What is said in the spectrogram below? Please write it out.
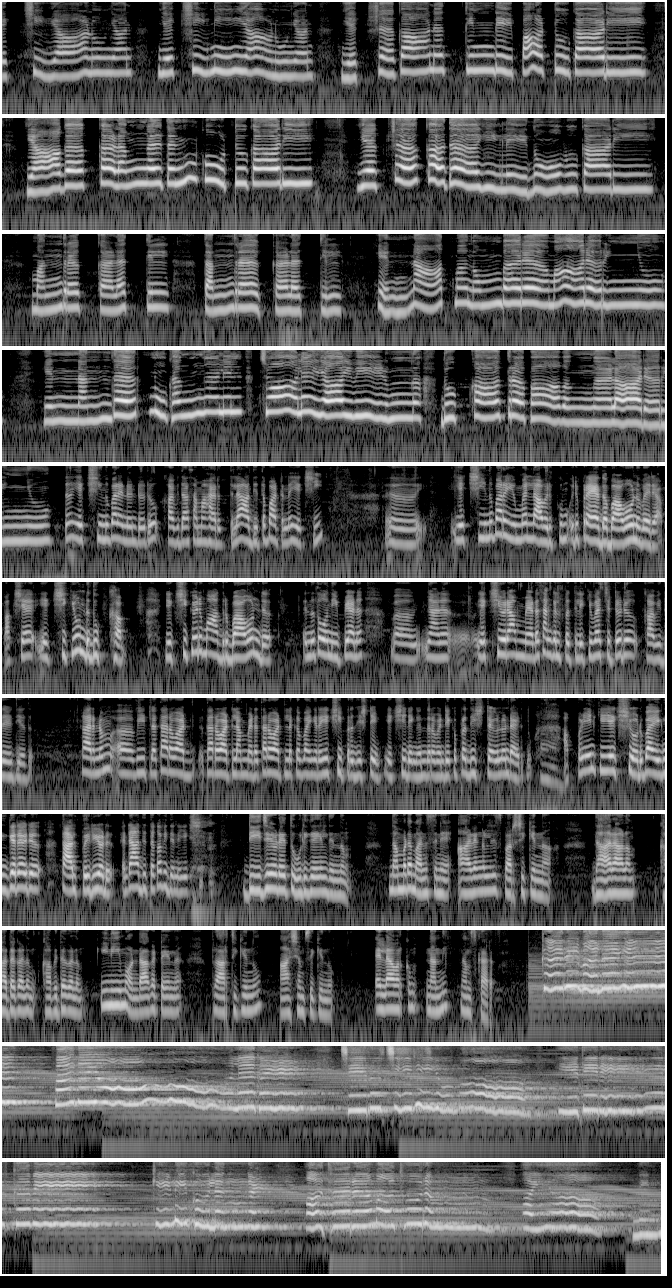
യക്ഷിയാണു ഞാൻ യക്ഷിണിയാണു ഞാൻ യക്ഷഗാനത്തിന്റെ പാട്ടുകാരി. യാഗക്കളങ്ങൾ തൻ കൂട്ടുകാരി യക്ഷകഥയിലെ നോവുകാരി. മന്ത്രക്കളത്തിൽ തന്ത്രക്കളത്തിൽ എന്നാത്മനൊമ്പരമാരറിഞ്ഞു എന്നന്തർമുഖങ്ങളിൽ ജ്വാലയായി വീഴുന്ന ദുഃഖാദ്രഭാവങ്ങളാരറിഞ്ഞു യക്ഷി എന്ന് പറയുന്ന എന്റെ ഒരു കവിതാ സമാഹാരത്തിലെ ആദ്യത്തെ പാട്ടാണ് യക്ഷി. യക്ഷി എന്ന് പറയുമ്പോൾ എല്ലാവർക്കും ഒരു പ്രേതഭാവമാണ് വരിക. പക്ഷേ യക്ഷിക്കും ഉണ്ട് ദുഃഖം. യക്ഷിക്കൊരു മാതൃഭാവമുണ്ട് എന്ന് തോന്നിയപ്പോഴാണ് ഞാൻ യക്ഷി ഒരു അമ്മയുടെ സങ്കല്പത്തിലേക്ക് വെച്ചിട്ടൊരു കവിത എഴുതിയത്. കാരണം വീട്ടിലെ തറവാട് തറവാട്ടിൽ അമ്മയുടെ തറവാട്ടിലൊക്കെ ഭയങ്കര യക്ഷി പ്രതിഷ്ഠയും യക്ഷിയുടെയും ഗന്ധർവന്റെയൊക്കെ പ്രതിഷ്ഠകളുണ്ടായിരുന്നു അപ്പോഴേ എനിക്ക് യക്ഷിയോട് ഭയങ്കര ഒരു താല്പര്യമാണ്. എന്റെ ആദ്യത്തെ കവിതയാണ് യക്ഷി. ഡി ജെയുടെ തൂലികയിൽ നിന്നും നമ്മുടെ മനസ്സിനെ ആഴങ്ങളിൽ സ്പർശിക്കുന്ന ധാരാളം കഥകളും കവിതകളും ഇനിയും ഉണ്ടാകട്ടെ എന്ന് പ്രാർത്ഥിക്കുന്നു ആശംസിക്കുന്നു. എല്ലാവർക്കും നന്ദി നമസ്കാരം. നിന്നെ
